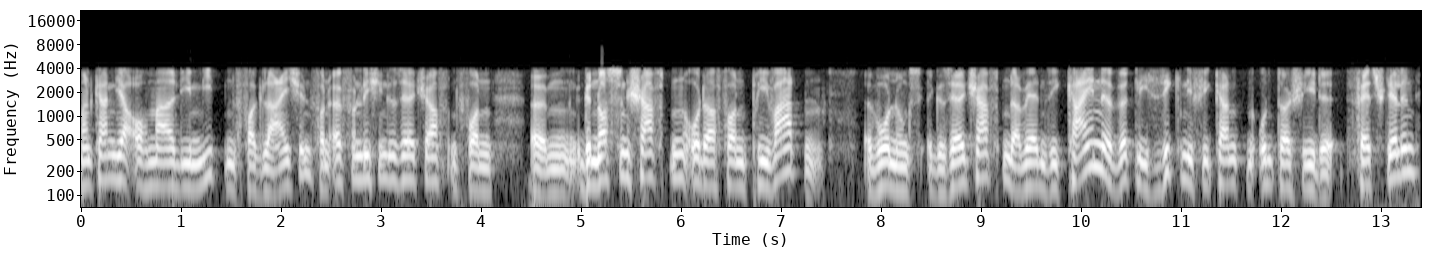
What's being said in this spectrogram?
Man kann ja auch mal die Mieten vergleichen von öffentlichen Gesellschaften, von ähm, Genossenschaften oder von privaten Wohnungsgesellschaften. Da werden Sie keine wirklich signifikanten Unterschiede feststellen.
